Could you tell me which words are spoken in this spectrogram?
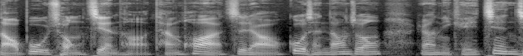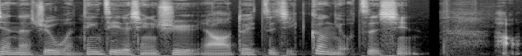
脑部重建哈，谈话治疗过程当中，让你可以渐渐的去稳定自己的情绪，然后对自己更有自信。好，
